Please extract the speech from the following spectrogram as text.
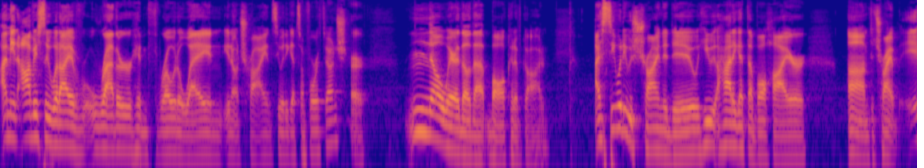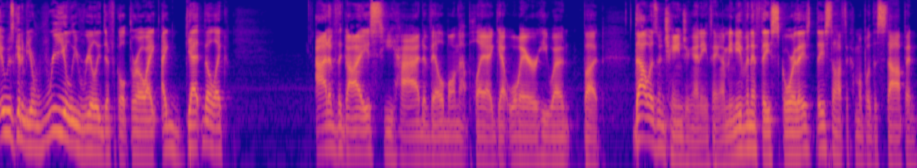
I mean, obviously, would I have rather him throw it away and, you know, try and see what he gets on fourth down? Sure. Nowhere, though, that ball could have gone. I see what he was trying to do. He had to get that ball higher um, to try it. It was going to be a really, really difficult throw. I, I get the, like, out of the guys he had available on that play, I get where he went, but that wasn't changing anything. I mean, even if they score, they they still have to come up with a stop, and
